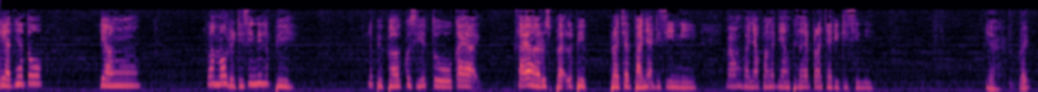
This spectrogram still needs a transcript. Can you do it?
lihatnya tuh yang lama udah di sini lebih lebih bagus gitu. Kayak saya harus bela- lebih belajar banyak di sini. Memang banyak banget yang bisa saya pelajari di sini. Ya, baik.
